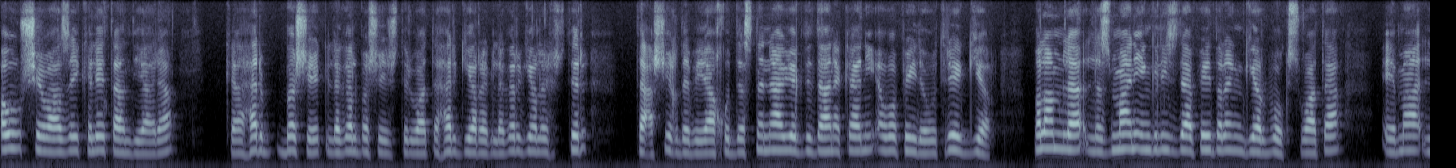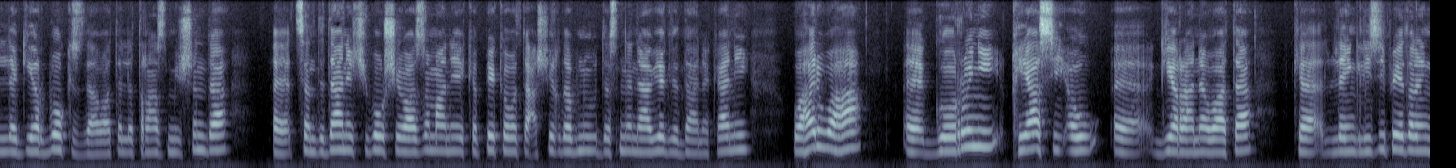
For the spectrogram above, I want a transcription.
ئەو شێوازەی کە لێتان دیارە کە هەر بەشێک لەگەڵ بەشێش تر واتە هەر گێڕێک لەگەڵ گێڵێش تر تەعشیق دەبێ یاخود دەستنە ناو یەک ددانەکانی ئەوە پێی دەوترێ گێڕ بەڵام لە لە زمانی ئینگلیزدا پێی دەڵێن گێربۆکس واتە ئێمە لە گێربۆکس داواتە لە ترانسمیشندا چەند ددانێکی بەو شێوازەمان هەیە کە پێکەوە تەعشیق دەبن و دەستنە ناویەک ددانەکانی و هەروەها گۆڕونی قیاسی ئەو گێڕانەواتە کە لە ئینگلیزی پێ دەڵێن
